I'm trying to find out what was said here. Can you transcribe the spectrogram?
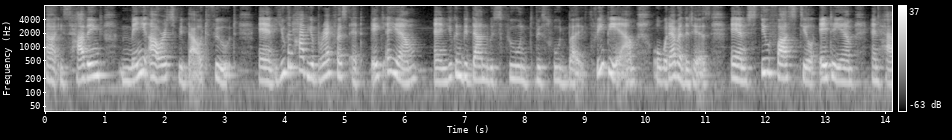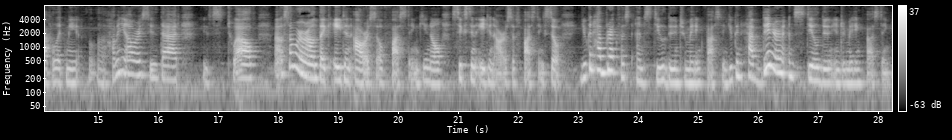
uh, is having many hours without food, and you can have your breakfast at 8 a.m and you can be done with food with food by 3 p.m. or whatever that is, and still fast till 8 a.m. and have let me uh, how many hours is that? It's 12, uh, somewhere around like 18 hours of fasting, you know, 16, 18 hours of fasting. So you can have breakfast and still do intermittent fasting. You can have dinner and still do intermittent fasting.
